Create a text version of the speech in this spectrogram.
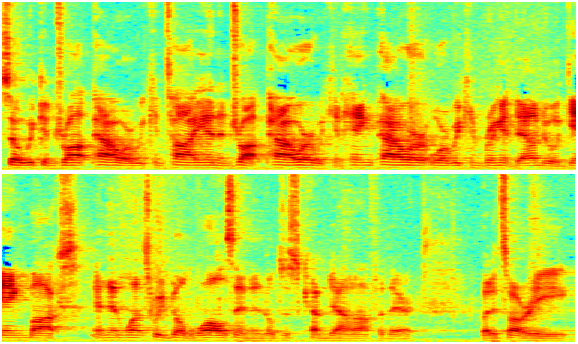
So we can drop power, we can tie in and drop power, we can hang power, or we can bring it down to a gang box. And then once we build walls in, it'll just come down off of there. But it's already,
